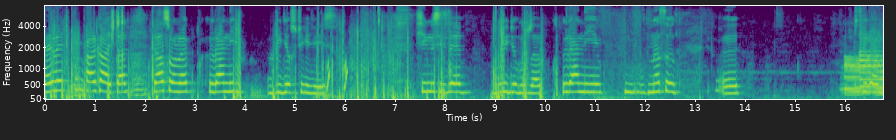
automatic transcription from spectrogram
Evet arkadaşlar daha sonra Granny videosu çekeceğiz. Şimdi size bu videomuzda Granny'yi nasıl e, trolleyeceğimiz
